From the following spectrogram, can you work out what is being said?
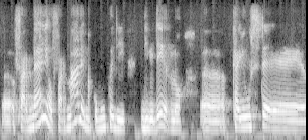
uh, far bene o far male, ma comunque di, di vederlo. Uh, Caiuste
